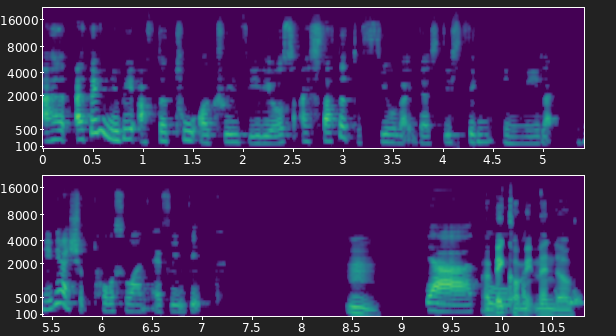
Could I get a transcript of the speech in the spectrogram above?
I, I think maybe after two or three videos, I started to feel like there's this thing in me, like maybe I should post one every week. Mm, Yeah. a big to- commitment though.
